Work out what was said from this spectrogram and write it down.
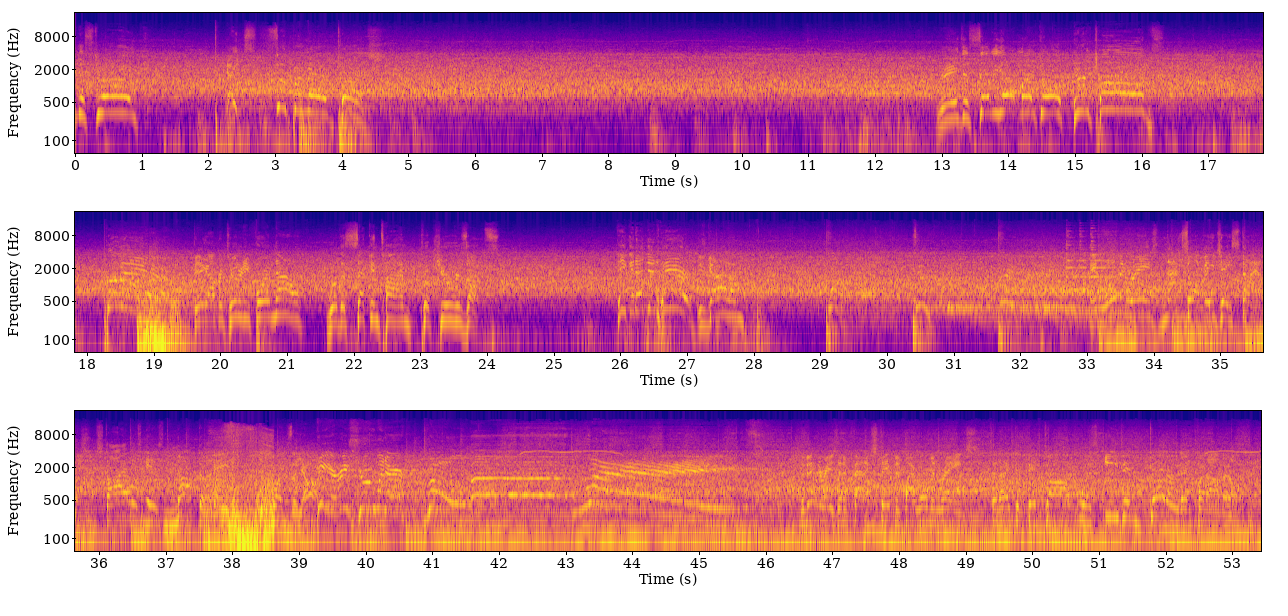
Ready to strike. Yikes. Superman punch. Reigns is setting up, Michael. Here it comes. Big opportunity for him now. Will the second time procure results? He can end it here. He's got him. Styles. Styles is not the face. Runs the yard. Here is your winner, Roman Reigns. The victory is an emphatic statement by Roman Reigns. Tonight, the big dog was even better than phenomenal.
